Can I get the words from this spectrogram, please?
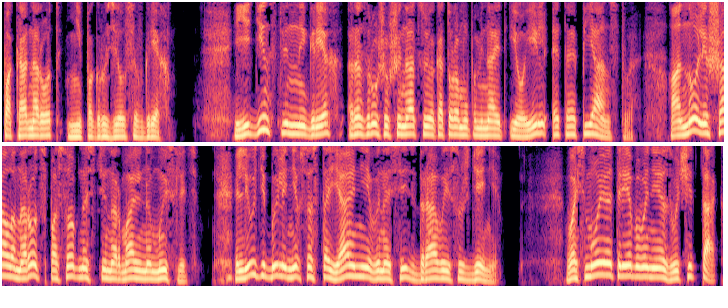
пока народ не погрузился в грех. Единственный грех, разрушивший нацию, о котором упоминает Иоиль, — это пьянство. Оно лишало народ способности нормально мыслить. Люди были не в состоянии выносить здравые суждения. Восьмое требование звучит так.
